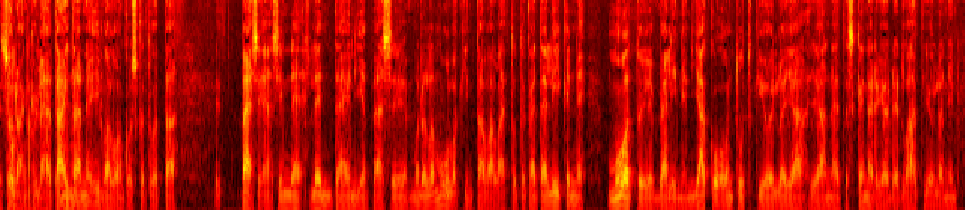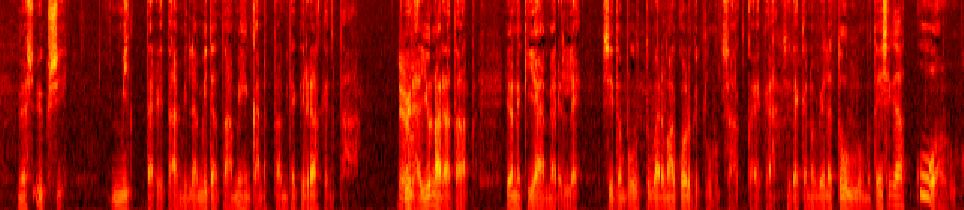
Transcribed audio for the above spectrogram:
Sodankylään tai mm. tänne Ivaloon, koska tuota, pääseehän sinne lentäen ja pääsee monella muullakin tavalla. Että totta kai tämä liikennemuotojen välinen jako on tutkijoilla ja, ja näitä skenaarioiden laatioilla niin myös yksi mittari tai millä mitataan, mihin kannattaa mitäkin rakentaa. Joo. Kyllähän junarata jonnekin jäämerille – siitä on puhuttu varmaan 30-luvut saakka, eikä sitäkään ole vielä tullut, mutta ei sekään kuollut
